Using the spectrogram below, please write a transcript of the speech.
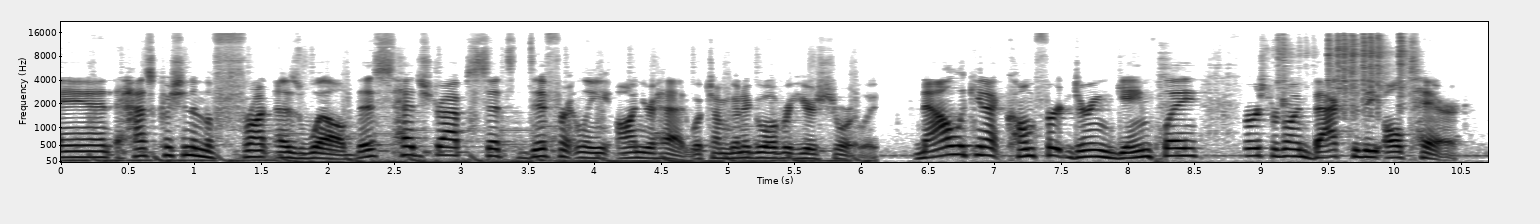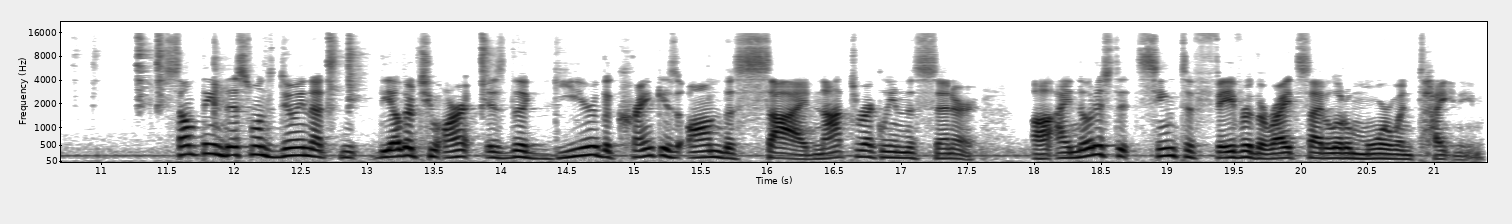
and it has cushion in the front as well. This head strap sits differently on your head, which I'm gonna go over here shortly. Now looking at comfort during gameplay, first we're going back to the Altair. Something this one's doing that the other two aren't is the gear, the crank is on the side, not directly in the center. Uh, I noticed it seemed to favor the right side a little more when tightening.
